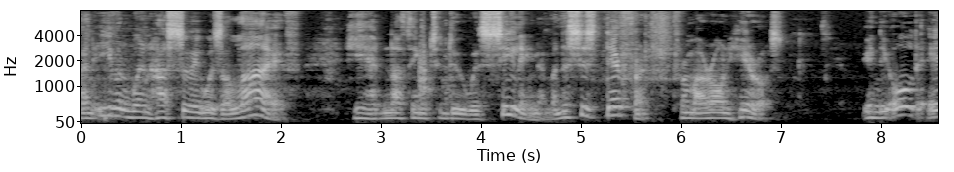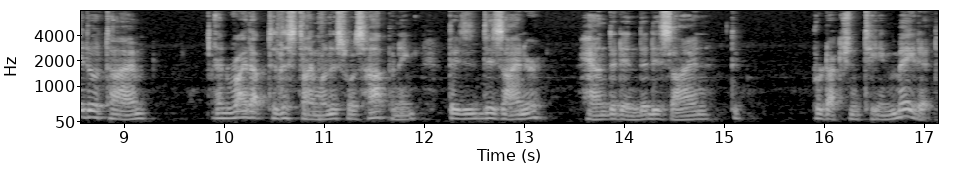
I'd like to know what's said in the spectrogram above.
And even when Hasui was alive, he had nothing to do with sealing them. And this is different from our own heroes. In the old Edo time, and right up to this time when this was happening, the designer handed in the design, the production team made it.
